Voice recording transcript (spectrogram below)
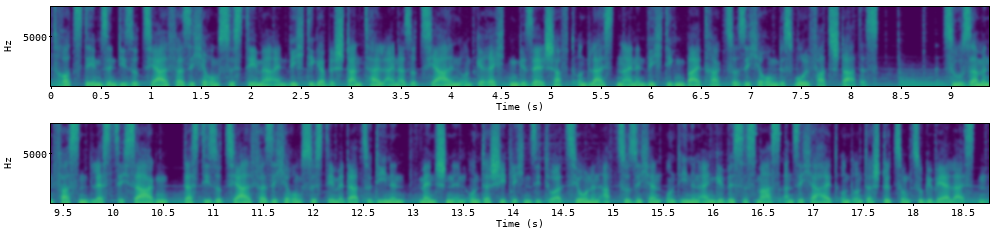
Trotzdem sind die Sozialversicherungssysteme ein wichtiger Bestandteil einer sozialen und gerechten Gesellschaft und leisten einen wichtigen Beitrag zur Sicherung des Wohlfahrtsstaates. Zusammenfassend lässt sich sagen, dass die Sozialversicherungssysteme dazu dienen, Menschen in unterschiedlichen Situationen abzusichern und ihnen ein gewisses Maß an Sicherheit und Unterstützung zu gewährleisten.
